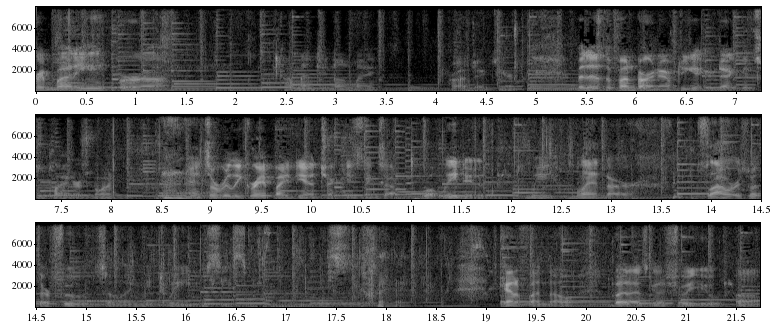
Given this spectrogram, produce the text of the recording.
everybody for uh, commenting on my project here. But this is the fun part after you get your deck, get some planters going. it's a really great idea. Check these things out. What we do, we blend our flowers with our food. So in between, you see some foods. it's kind of fun though. But I was going to show you um,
